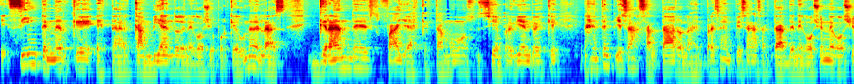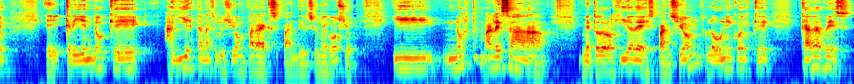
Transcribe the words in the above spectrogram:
eh, sin tener que estar cambiando de negocio, porque una de las grandes fallas que estamos siempre viendo es que la gente empieza a saltar o las empresas empiezan a saltar de negocio en negocio eh, creyendo que ahí está la solución para expandir su negocio. Y no está mal esa metodología de expansión, lo único es que cada vez,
